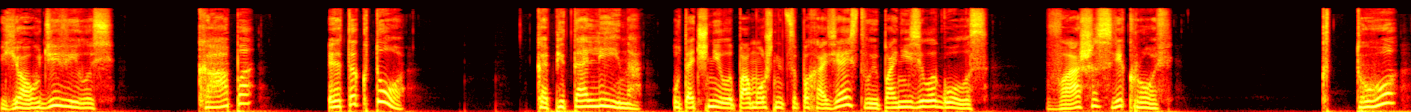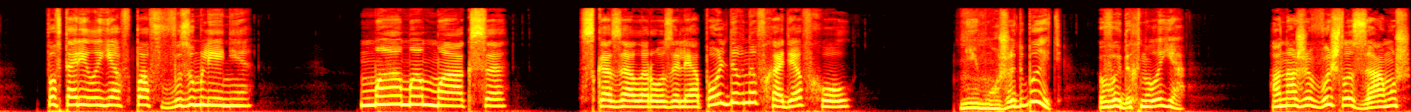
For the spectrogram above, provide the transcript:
Я удивилась. Капа? Это кто? Капитолина, уточнила помощница по хозяйству и понизила голос. Ваша свекровь. Кто? повторила я, впав в изумление. «Мама Макса», — сказала Роза Леопольдовна, входя в холл. «Не может быть!» — выдохнула я. «Она же вышла замуж,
